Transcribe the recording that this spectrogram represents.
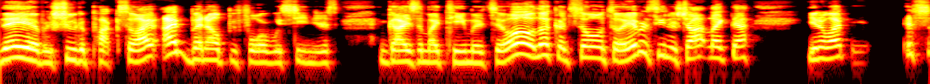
they ever shoot a puck? So I, I've been out before with seniors and guys on my team would say, Oh, look at so and so. Have you ever seen a shot like that? You know what? It's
